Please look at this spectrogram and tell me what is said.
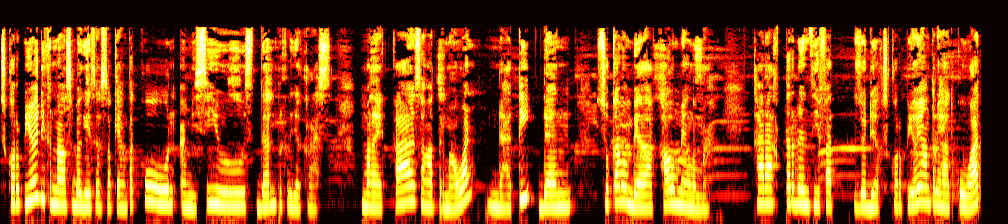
Scorpio dikenal sebagai sosok yang tekun, ambisius, dan bekerja keras. Mereka sangat dermawan, rendah hati, dan suka membela kaum yang lemah. Karakter dan sifat zodiak Scorpio yang terlihat kuat,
